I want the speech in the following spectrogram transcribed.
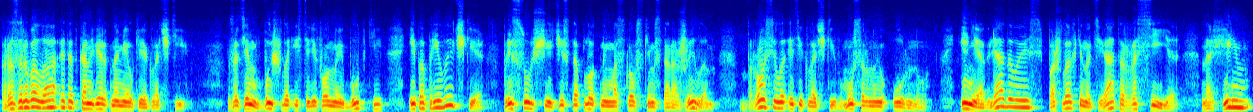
разорвала этот конверт на мелкие клочки. Затем вышла из телефонной будки и по привычке, присущей чистоплотным московским старожилам, бросила эти клочки в мусорную урну и, не оглядываясь, пошла в кинотеатр «Россия» на фильм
